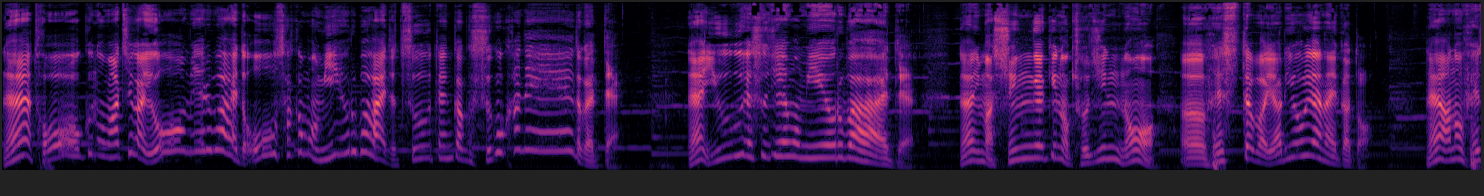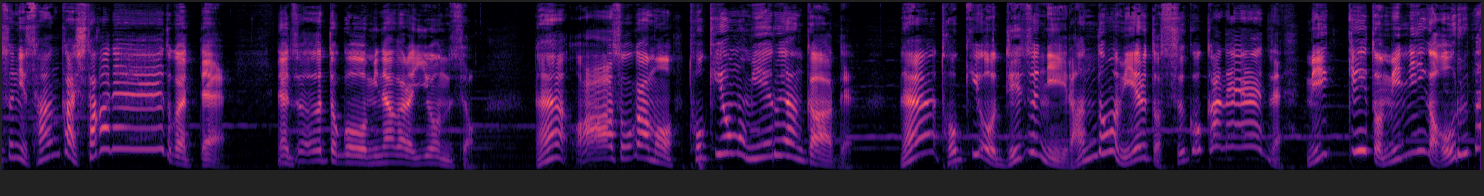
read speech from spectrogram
ね遠くの町がよう見えるばいと大阪も見えるばいって通天閣すごかねとか言って。ね、USJ も見えよるばいって。ね、今、進撃の巨人のフェスティバやるようやないかと。ね、あのフェスに参加したかねとか言って、ね、ずっとこう見ながら言いようんですよ。ね、ああ、そうか、もう、時をも見えるやんかって。ね、時をディズニーランドも見えるとすごかねってね、ミッキーとミニーがおるば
